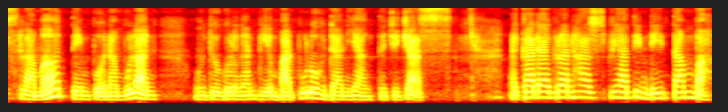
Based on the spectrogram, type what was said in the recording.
selama tempoh enam bulan untuk golongan B40 dan yang terjejas. Kadar geran khas prihatin ditambah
